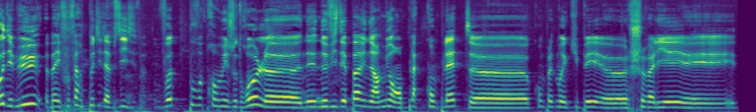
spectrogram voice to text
au début, eh ben, il faut faire petit à petit. Votre, pour votre premier jeu de rôle, euh, ne, ne visez pas une armure en plaque complète, euh, complètement équipée, euh, chevalier et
